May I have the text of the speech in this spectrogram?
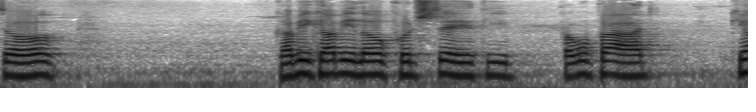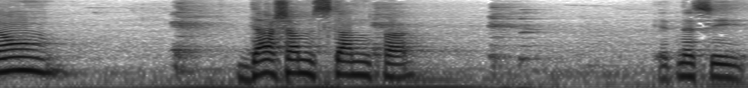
तो कभी कभी लोग पूछते कि, प्रभुपाद, क्यों दशम स्कंद पर इतने सी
